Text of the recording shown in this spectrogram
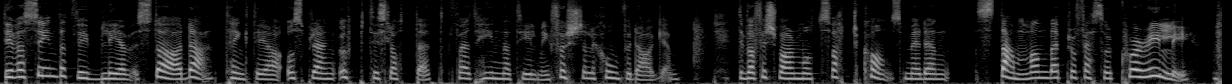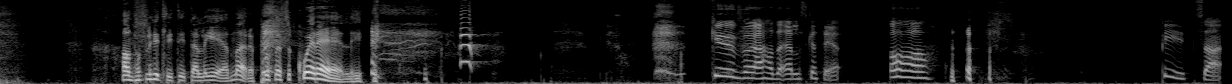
Det var synd att vi blev störda, tänkte jag och sprang upp till slottet för att hinna till min första lektion för dagen. Det var försvar mot svartkonst med den stammande professor Quarilli. Han har blivit lite italienare. Professor Querelli. Gud vad jag hade älskat det. Åh. Pizza.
